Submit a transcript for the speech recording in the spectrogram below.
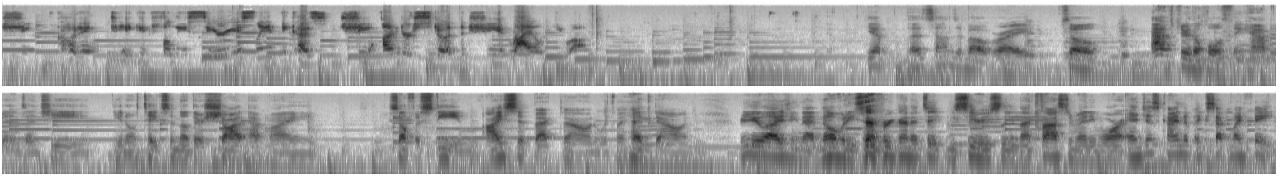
she couldn't take it fully seriously because she understood that she had riled you up. Yep, that sounds about right. So, after the whole thing happens and she, you know, takes another shot at my self esteem, I sit back down with my head down, realizing that nobody's ever gonna take me seriously in that classroom anymore and just kind of accept my fate.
